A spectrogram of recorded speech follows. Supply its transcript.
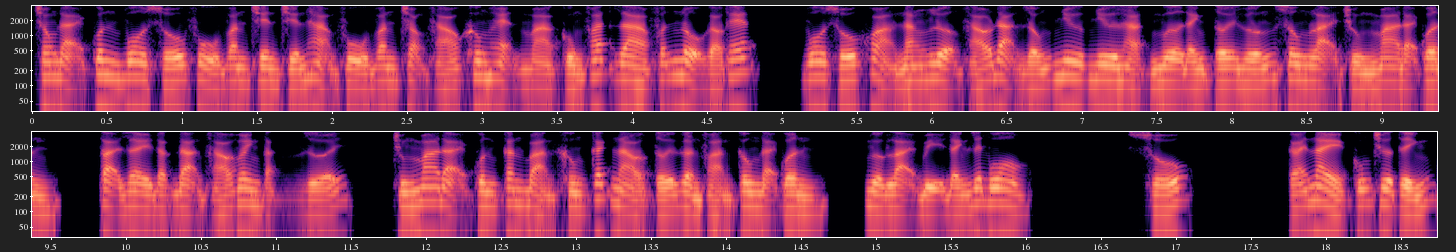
trong đại quân vô số phù văn trên chiến hạm phù văn trọng pháo không hẹn mà cùng phát ra phẫn nộ gào thét, vô số khỏa năng lượng pháo đạn giống như như hạt mưa đánh tới hướng sông lại trùng ma đại quân, tại dày đặc đạn pháo hoanh tặc dưới, trùng ma đại quân căn bản không cách nào tới gần phản công đại quân, ngược lại bị đánh giết vô. Số. Cái này cũng chưa tính,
